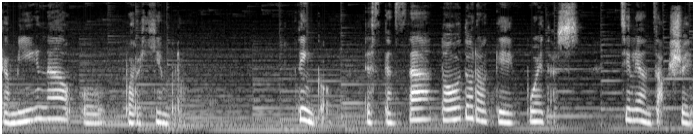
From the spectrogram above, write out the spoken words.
camina o, por ejemplo. 5. Descansa todo lo que puedas. 尽量早睡.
